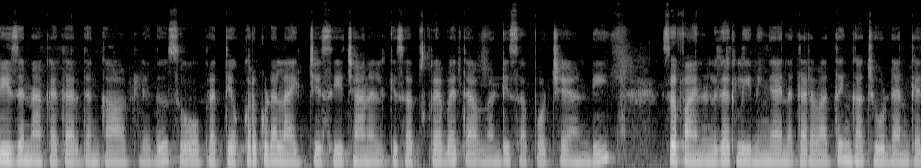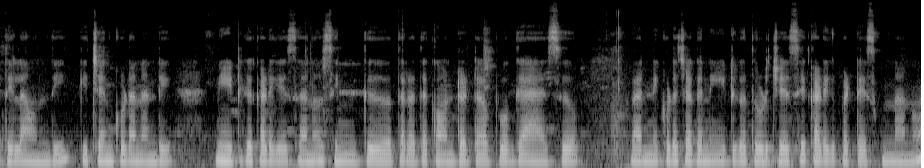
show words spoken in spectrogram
రీజన్ నాకైతే అర్థం కావట్లేదు. సో ప్రతి ఒక్కరు కూడా లైక్ చేసి ఛానల్కి సబ్స్క్రైబ్ అయితే అవ్వండి సపోర్ట్ చేయండి. సో ఫైనల్గా క్లీనింగ్ అయిన తర్వాత ఇంకా చూడడానికి అయితే ఇలా ఉంది. కిచెన్ కూడానండి. నీట్గా కడిగేసాను. సింక్ తర్వాత కౌంటర్ టాప్ గ్యాస్ ఇవన్నీ కూడా చక్కగా నీట్గా తుడిచేసి కడిగి పెట్టేసుకున్నాను.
